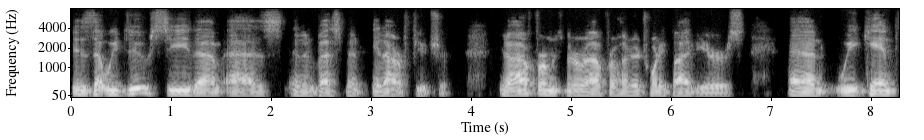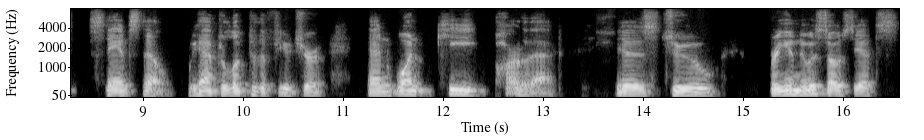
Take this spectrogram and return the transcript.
is that we do see them as an investment in our future. You know, our firm's been around for 125 years, and we can't stand still. We have to look to the future. And one key part of that is to bring in new associates,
